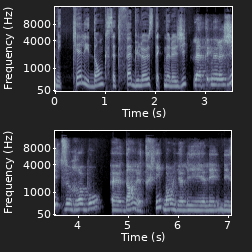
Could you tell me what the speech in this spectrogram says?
Mais quelle est donc cette fabuleuse technologie? La technologie du robot euh, dans le tri, bon, il y a les, les, les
